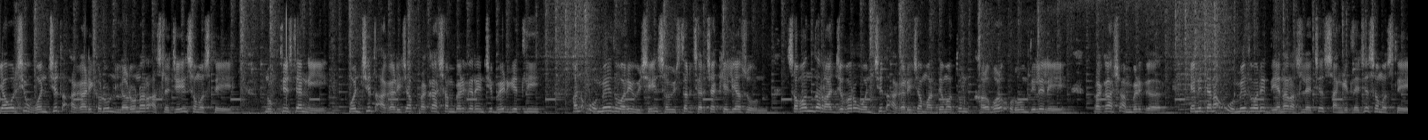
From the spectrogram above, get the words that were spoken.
यावर्षी वंचित आघाडीकडून लढवणार असल्याचेही समजते. नुकतीच त्यांनी वंचित आघाडीच्या प्रकाश आंबेडकर यांची भेट घेतली. आणि उमेदवारीविषयी सविस्तर चर्चा केली असून संबंध राज्यभर वंचित आघाडीच्या माध्यमातून खळबळ उडवून दिलेले प्रकाश आंबेडकर यांनी त्यांना उमेदवारी देणार असल्याचे सांगितल्याचे समजते.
